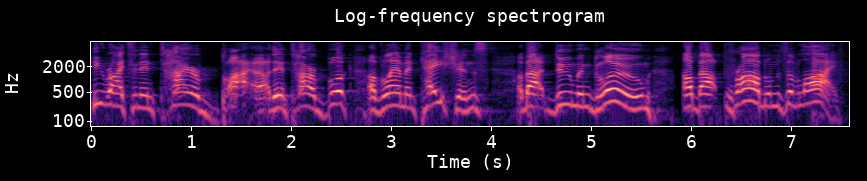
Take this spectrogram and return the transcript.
he writes an entire uh, the entire book of lamentations about doom and gloom, about problems of life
